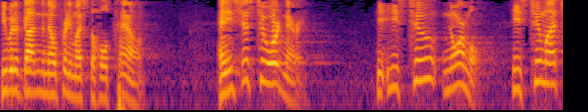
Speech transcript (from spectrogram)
He would have gotten to know pretty much the whole town. And he's just too ordinary. he's too normal. He's too much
